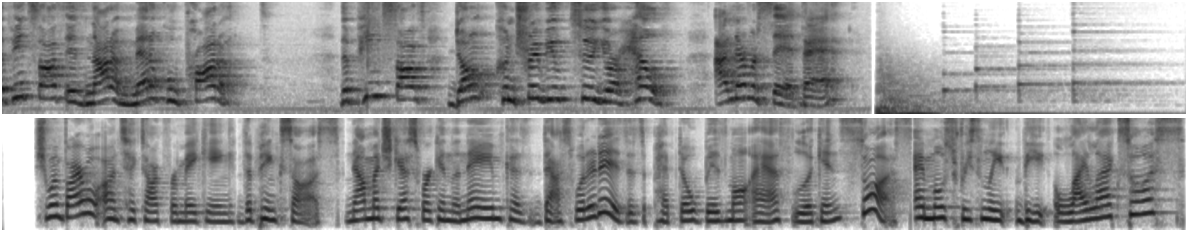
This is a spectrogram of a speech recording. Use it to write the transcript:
The pink sauce is not a medical product. The pink sauce don't contribute to your health. I never said that. She went viral on TikTok for making the pink sauce. Not much guesswork in the name because that's what it is. It's a Pepto Bismol ass looking sauce. And most recently, the lilac sauce.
